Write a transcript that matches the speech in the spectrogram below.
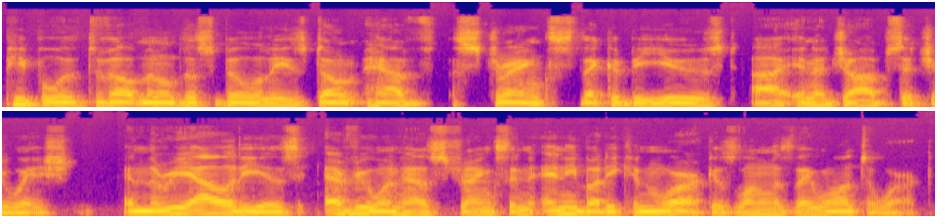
people with developmental disabilities don't have strengths that could be used uh, in a job situation and the reality is, everyone has strengths and anybody can work as long as they want to work.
